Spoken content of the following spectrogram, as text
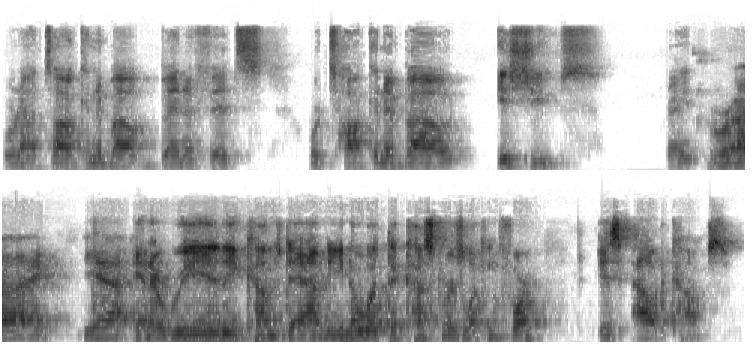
we're not talking about benefits, we're talking about issues right? Right. Yeah. And it really comes down to you know what the customer is looking for is outcomes.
